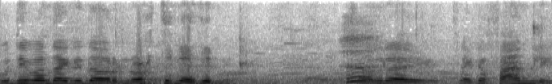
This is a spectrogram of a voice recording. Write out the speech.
ಬುದ್ಧಿವಂತಾಗಿದ್ದ ಅವ್ರು ನೋಡ್ತಾನೆ ಇದ್ದೀನಿ ಅಂದರೆ ಲೈಕ್ ಅ ಫ್ಯಾಮ್ಲಿ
